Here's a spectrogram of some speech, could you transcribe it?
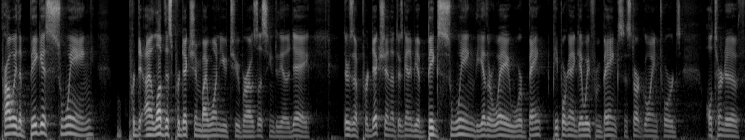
probably the biggest swing I love this prediction by one YouTuber I was listening to the other day. There's a prediction that there's going to be a big swing the other way where bank people are going to get away from banks and start going towards alternative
